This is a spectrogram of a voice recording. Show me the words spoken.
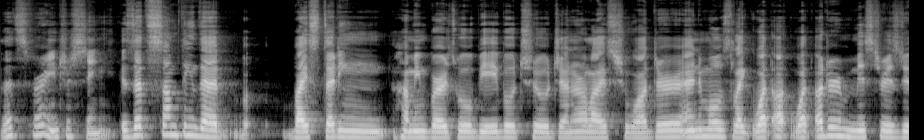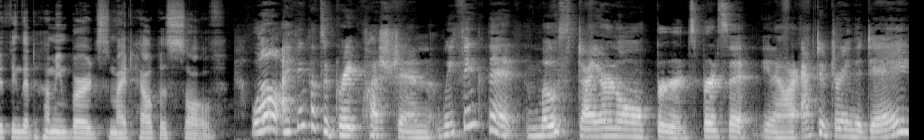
That's very interesting. Is that something that by studying hummingbirds we'll be able to generalize to other animals? Like what uh, what other mysteries do you think that hummingbirds might help us solve? Well, I think that's a great question. We think that most diurnal birds, birds that, you know, are active during the day,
